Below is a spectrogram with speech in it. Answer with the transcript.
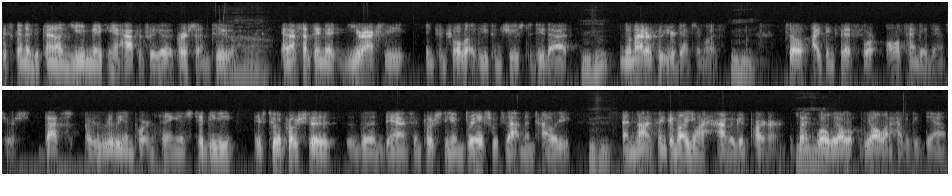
It's going to depend on you making it happen for the other person too. Uh-huh. And that's something that you're actually in control of. You can choose to do that Mm-hmm. no matter who you're dancing with. Mm-hmm. So I think that for all tango dancers, that's a really important thing is to be is to approach the the dance and approach the embrace with that mentality Mm-hmm. and not think about you want to have a good partner. It's like, well, we all we all want to have a good dance,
